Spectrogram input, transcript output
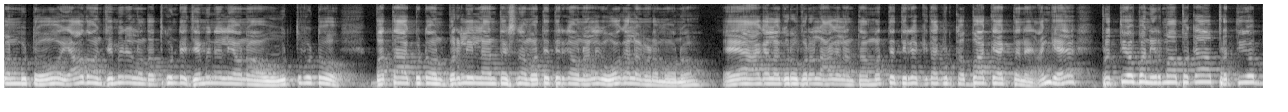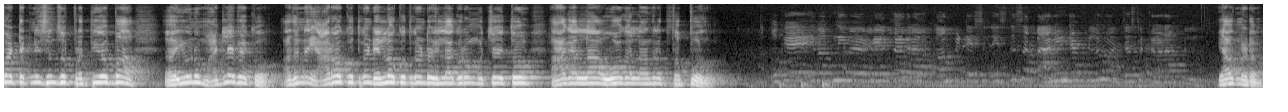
ಬಂದ್ಬಿಟ್ಟು ಯಾವುದೋ ಒಂದು ಜಮೀನಲ್ಲಿ ಒಂದು ಹತ್ತು ಗುಂಟೆ ಜಮೀನಲ್ಲಿ ಅವನು ಉತ್ಬಿಟ್ಟು ಭತ್ತ ಹಾಕ್ಬಿಟ್ಟು ಅವ್ನು ಬರಲಿಲ್ಲ ಅಂದ ತಕ್ಷಣ ಮತ್ತೆ ತಿರ್ಗಿ ಅವ್ನು ಅಲ್ಲಿಗೆ ಹೋಗಲ್ಲ ಮೇಡಮ್ ಅವನು. ಏ ಆಗಲ್ಲ ಗುರು ಬರಲ್ಲ ಆಗಲ್ಲ ಅಂತ. ಮತ್ತೆ ತಿರ್ಗಾ ಕಿತ್ತಾಕ್ಬಿಟ್ಟು ಕಬ್ಬು ಹಾಕಿ ಹಾಕ್ತಾನೆ ಹಂಗೆ ಪ್ರತಿಯೊಬ್ಬ ನಿರ್ಮಾಪಕ ಪ್ರತಿಯೊಬ್ಬ ಟೆಕ್ನಿಷಿಯನ್ಸು ಪ್ರತಿಯೊಬ್ಬ ಇವನು ಮಾಡಲೇಬೇಕು. ಅದನ್ನು ಯಾರೋ ಕೂತ್ಕೊಂಡು ಎಲ್ಲೋ ಕೂತ್ಕೊಂಡು ಇಲ್ಲ ಗುರು ಮುಚ್ಚೋಯ್ತು ಆಗಲ್ಲ ಹೋಗಲ್ಲ ಅಂದ್ರೆ ಅದು ತಪ್ಪೋದು ಯಾವ್ದು ಮೇಡಮ್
